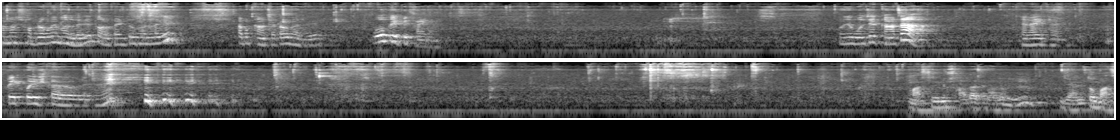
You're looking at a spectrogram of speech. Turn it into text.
আমার সব রকমই ভালো লাগে তরকারিটাও ভালো লাগে আবার কাঁচাটাও ভালো লাগে। ও পেঁপে খায় না। ও যে বলছে কাঁচা? একাই খায়। পেট পরিষ্কার হবে বলে খায়। মাছটা কিন্তু স্বাদ আছে ভালো। জ্যান্ত মাছ।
